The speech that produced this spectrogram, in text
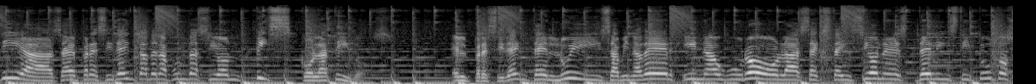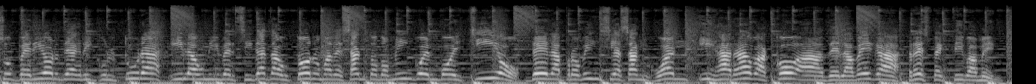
Díaz, eh, presidenta de la Fundación Pisco Latidos el presidente Luis Abinader inauguró las extensiones del Instituto Superior de Agricultura y la Universidad Autónoma de Santo Domingo en Boechío de la provincia San Juan y Jarabacoa de la Vega respectivamente.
